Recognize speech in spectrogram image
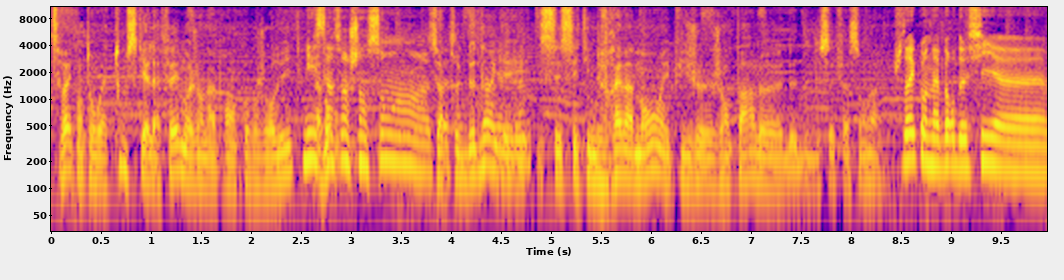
c'est vrai quand on voit tout ce qu'elle a fait, moi j'en apprends encore aujourd'hui. Ah bon? 1500 hein, c'est un truc de 66 dingue. c'est- une vraie maman, et puis je- j'en parle de, cette façon-là. Je voudrais qu'on aborde aussi euh,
